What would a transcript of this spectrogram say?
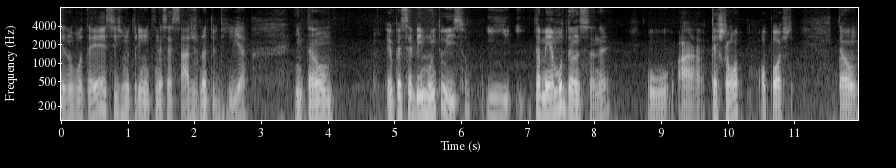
eu não vou ter esses nutrientes necessários durante o dia. Então, eu percebi muito isso e, e também a mudança, né? O, a questão oposta. Então,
